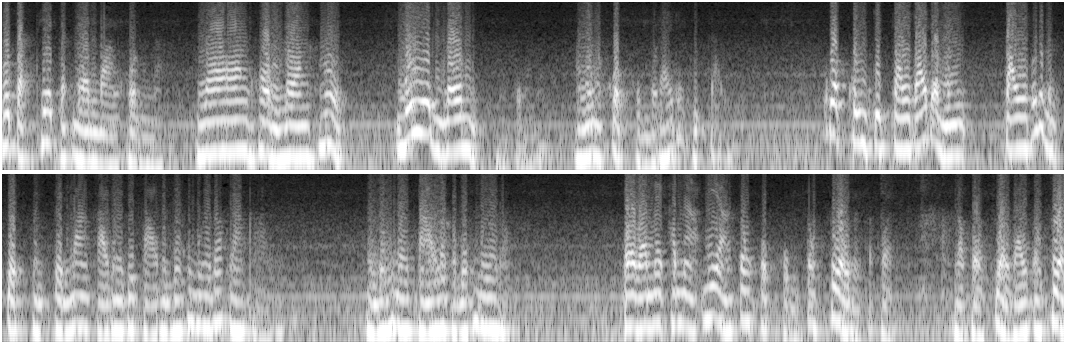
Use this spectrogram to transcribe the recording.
รู้จักเทศจากแดนบางคนนะลองห่มลองให้ลื่นลมอันนี้มันควบคุมได้ได้จิตใจ ควบคุมจิตใจได้แต่มันใจเพราะมันเจ็บมันเป็นร่างกายมันที่ตายมันบุกเมื่อรอกร่างกาย มันบุกเมื่อตายแล้วก็บุกเมื่อหรอกแต่วันในขณะนี้ต้องควบคุมต้องช่วยมันสักก่อนเราพอช่วยได้ต้องช่วย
